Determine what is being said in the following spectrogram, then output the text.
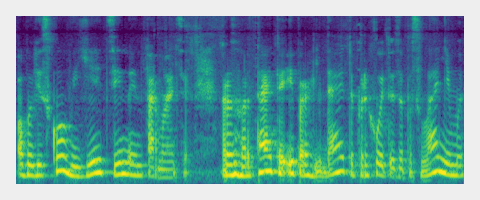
обов'язково є цінна інформація. Розгортайте і переглядайте, переходьте за посиланнями,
